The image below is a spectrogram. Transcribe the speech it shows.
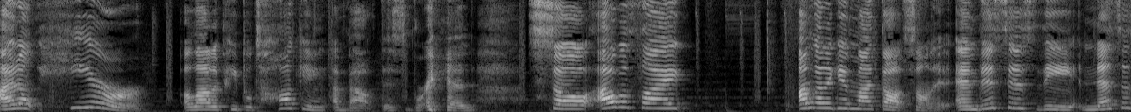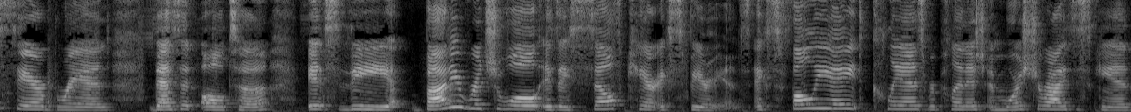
I don't hear a lot of people talking about this brand. So I was like, I'm to give my thoughts on it. And this is the Necessaire brand that's at Ulta. It's the Body Ritual is a self-care experience. Exfoliate, cleanse, replenish, and moisturize the skin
